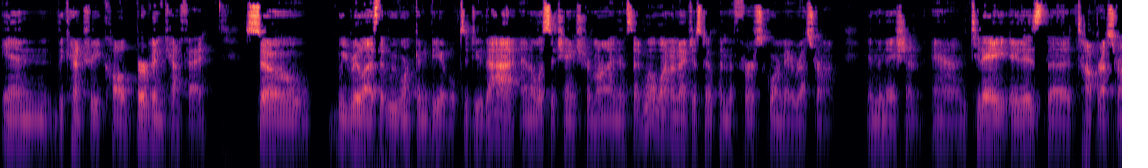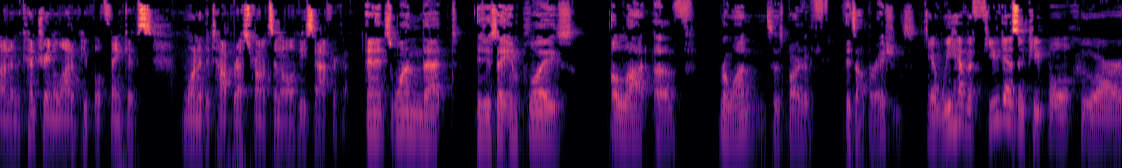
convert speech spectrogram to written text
in the country called Bourbon Cafe. So we realized that we weren't going to be able to do that. And Alyssa changed her mind and said, well, why don't I just open the first gourmet restaurant in the nation. And today it is the top restaurant in the country, and a lot of people think it's one of the top restaurants in all of East Africa. And it's one that, as you say, employs a lot of Rwandans as part of its operations. Yeah, we have a few dozen people who are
